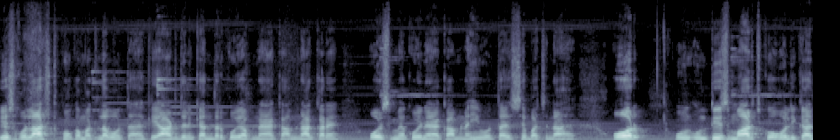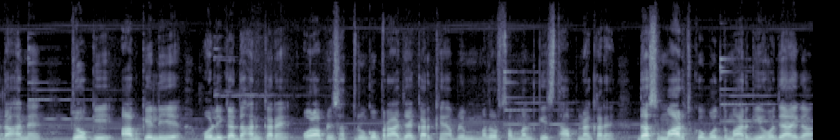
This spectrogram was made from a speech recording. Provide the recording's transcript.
इस होलाष्टकों का मतलब होता है कि आठ दिन के अंदर कोई आप नया काम ना करें और इसमें कोई नया काम नहीं होता, इससे बचना है। और उनतीस मार्च को होलिका दहन है जो कि आपके लिए होली का दहन करें और अपने शत्रु को पराजय करके अपने मधुर संबंध की स्थापना करें। 10 मार्च को बुद्ध मार्गी हो जाएगा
